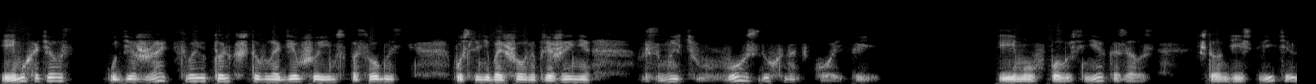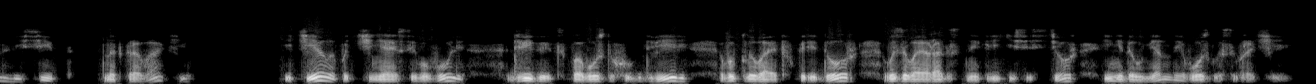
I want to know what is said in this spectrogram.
и ему хотелось удержать свою только что владевшую им способность после небольшого напряжения взмыть в воздух над койкой. И ему в полусне казалось, что он действительно висит над кроватью, и тело, подчиняясь его воле, двигается по воздуху к двери, выплывает в коридор, вызывая радостные крики сестер и недоуменные возгласы врачей.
